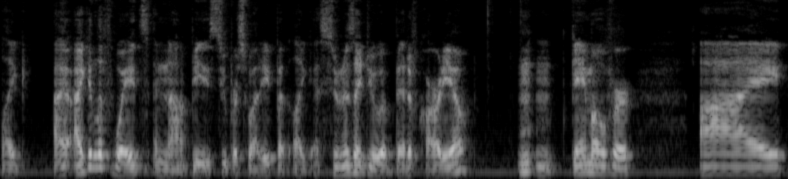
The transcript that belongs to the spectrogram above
like I I can lift weights and not be super sweaty, but like as soon as I do a bit of cardio, mm game over. I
